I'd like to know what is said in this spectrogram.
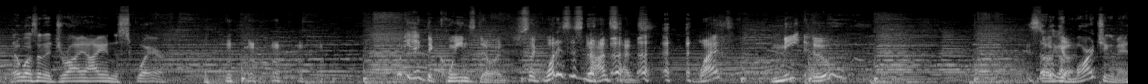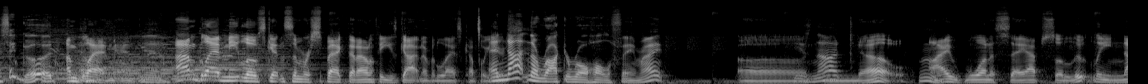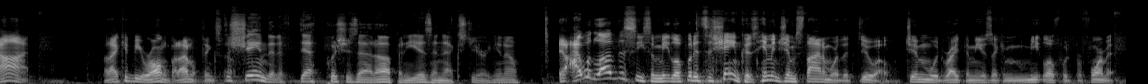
it. There wasn't a dry eye in the square. What do you think the Queen's doing? She's like, what is this nonsense? what? Meet who? It's So like a good. marching band. It's good. I'm glad, man. Yeah. I'm glad Meatloaf's getting some respect that I don't think he's gotten over the last couple of years. And not in the Rock and Roll Hall of Fame, right? Uh, He's not. No, Hmm. I want to say absolutely not. But I could be wrong, but I don't think so. It's a shame that if Death pushes that up and he is in next year, you know. I would love to see some Meatloaf, but it's a shame because him and Jim Steinman were the duo. Jim would write the music and Meatloaf would perform it.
